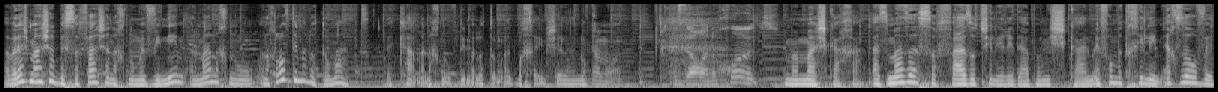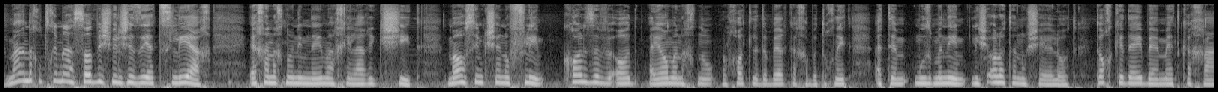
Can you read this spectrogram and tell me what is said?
אבל יש משהו בשפה שאנחנו מבינים על מה אנחנו, אנחנו לא עובדים על אוטומט, וכמה אנחנו עובדים על אוטומט בחיים שלנו. המון. אזור הנוחות. ממש ככה. אז מה זה השפה הזאת של ירידה במשקל? מאיפה מתחילים? איך זה עובד? מה אנחנו צריכים לעשות בשביל שזה יצליח? איך אנחנו נמנעים מאכילה רגשית? מה עושים כשנופלים? כל זה ועוד, היום אנחנו הולכות לדבר ככה בתוכנית. אתם מוזמנים לשאול אותנו שאלות, תוך כדי באמת ככה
